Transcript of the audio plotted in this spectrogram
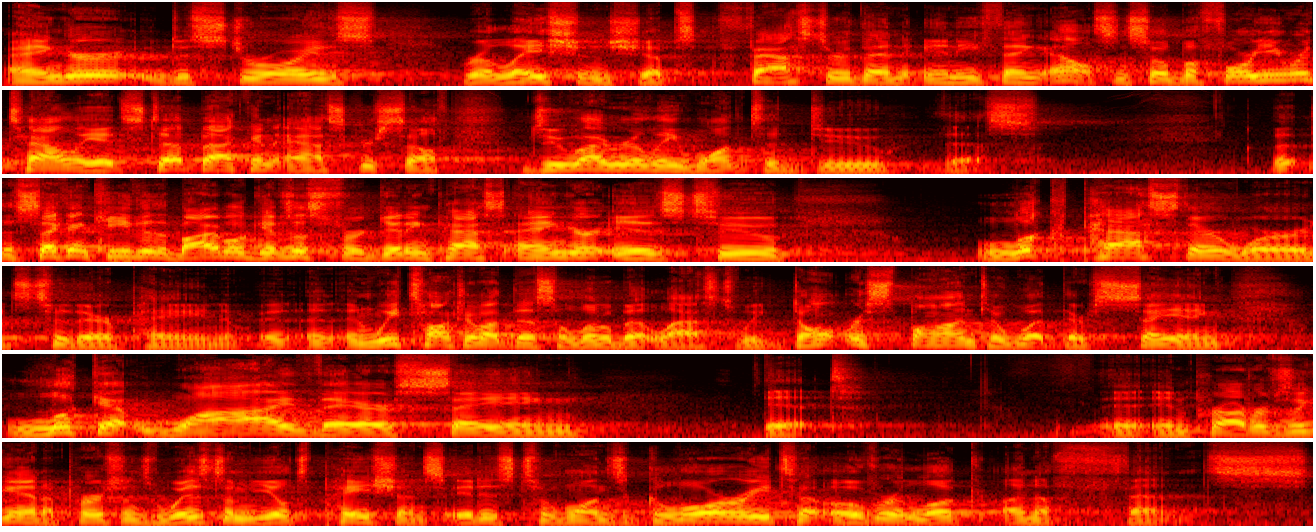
Anger destroys relationships faster than anything else. And so before you retaliate, step back and ask yourself do I really want to do this? The, the second key that the Bible gives us for getting past anger is to Look past their words to their pain. And, and, we talked about this a little bit last week. Don't respond to what they're saying, look at why they're saying it. In Proverbs, again, a person's wisdom yields patience. It is to one's glory to overlook an offense.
